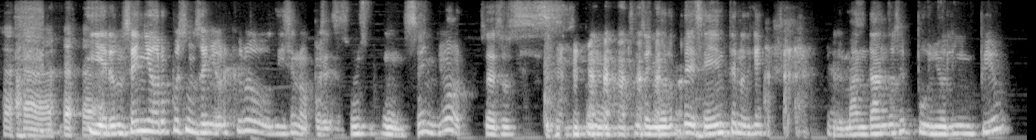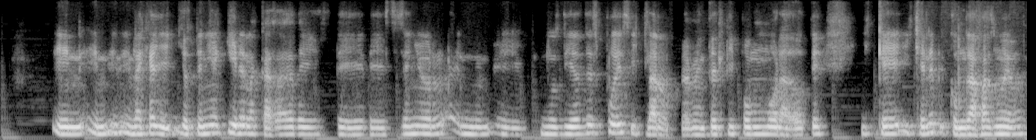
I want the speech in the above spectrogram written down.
y era un señor, pues un señor que uno dice, no, pues es un, un señor, o sea, eso es como un señor decente, no sé qué, el man dándose puño limpio en, en, en la calle. Yo tenía que ir a la casa de, de, de este señor en, eh, unos días después, y claro, obviamente el tipo moradote, y que, y que le, con gafas nuevas.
